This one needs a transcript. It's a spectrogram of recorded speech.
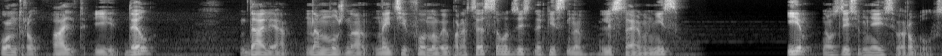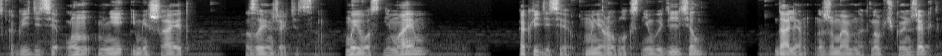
Ctrl, Alt и Del. Далее нам нужно найти фоновые процессы, вот здесь написано, листаем вниз. И вот здесь у меня есть Roblox. Как видите, он мне и мешает заинжектиться. Мы его снимаем. Как видите, у меня Roblox не выделил. Далее нажимаем на кнопочку Inject.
